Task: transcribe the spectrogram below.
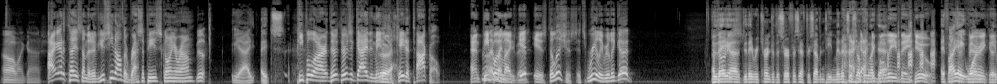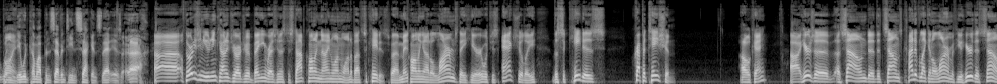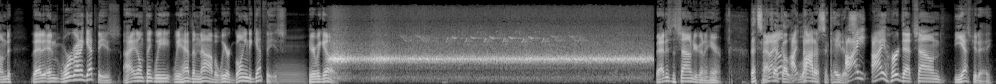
Oh my gosh. I got to tell you something. Have you seen all the recipes going around? Ugh. Yeah, I, it's People are there. There's a guy that made a cicada taco, and people might are like, "It is delicious. It's really, really good." Do they uh, do they return to the surface after 17 minutes or something I like that? I believe they do. if I That's a ate one, it would, it would come up in 17 seconds. That is ugh. Uh, authorities in Union County, Georgia, are begging residents to stop calling 911 about cicadas. Uh, many calling out alarms they hear, which is actually the cicadas' crepitation. Okay. Uh, here's a, a sound uh, that sounds kind of like an alarm. If you hear this sound, that and we're going to get these. I don't think we we have them now, but we are going to get these. Here we go. That is the sound you're going to hear. That sounds And like a I- lot of cicadas. I I heard that sound yesterday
